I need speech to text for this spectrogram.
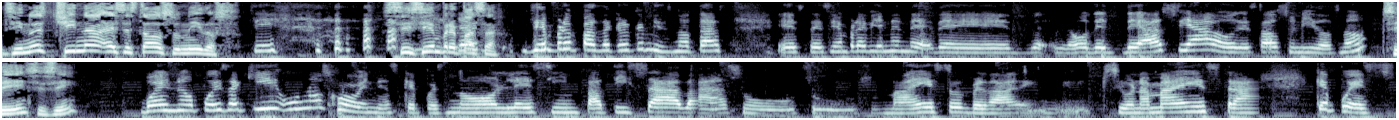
si no es China, es Estados Unidos. Sí. Sí, siempre pasa. Siempre pasa, creo que mis notas este siempre vienen de, de, de- o de, de Asia o de Estados Unidos, ¿no? Sí, sí, sí. Bueno, pues aquí unos jóvenes que pues no les simpatizaba su, su- sus maestros, ¿verdad? Si una maestra que pues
